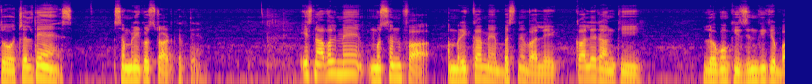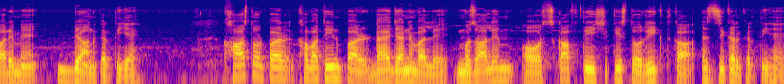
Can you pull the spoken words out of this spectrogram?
तो चलते हैं, समरी को स्टार्ट करते हैं। इस नावल में मुसनफ़ा अमेरिका में बसने वाले काले रंग की लोगों की ज़िंदगी के बारे में बयान करती है। ख़ास तौर पर ख़वातीन पर ढाए जाने वाले मजालिम और सकाफ़ती शिकस्त और रीत का ज़िक्र करती है।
